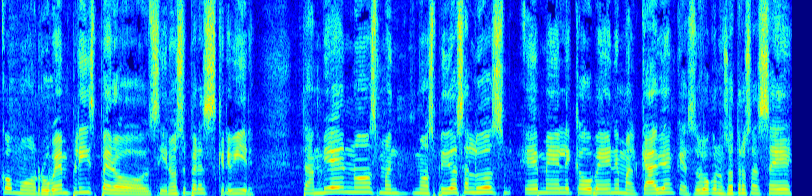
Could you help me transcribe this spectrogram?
como Rubén Please, pero si no supieras escribir. También nos, nos pidió saludos MLKVN Malcavian, que estuvo con nosotros hace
